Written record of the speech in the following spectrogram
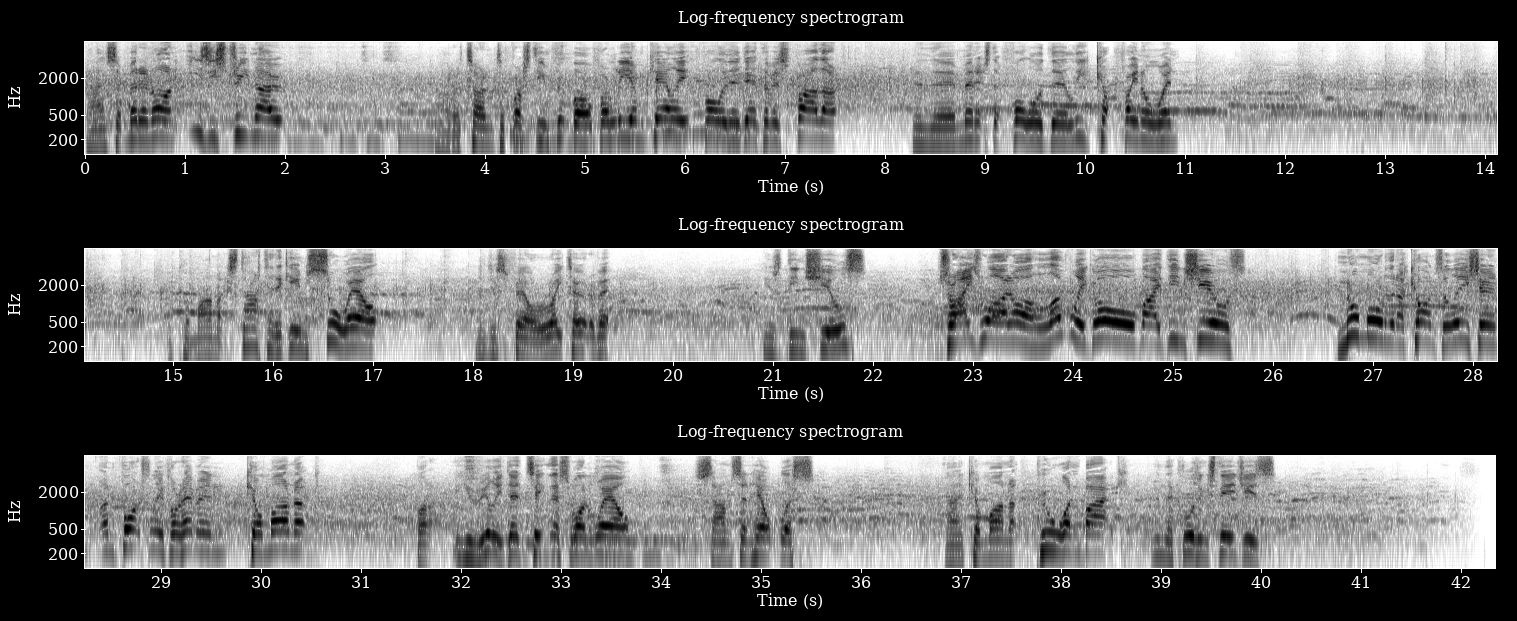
And St Mirren on easy street now. A return to first team football for Liam Kelly following the death of his father in the minutes that followed the League Cup final win. Kilmarnock started the game so well and just fell right out of it. Here's Dean Shiels. Tries one. Oh, lovely goal by Dean Shiels. No more than a consolation, unfortunately for him in Kilmarnock. But he really did take this one well. Samson helpless. And Kilmarnock pull one back in the closing stages.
